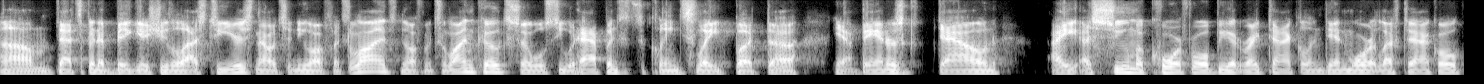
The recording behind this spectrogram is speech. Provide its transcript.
um, that's been a big issue the last two years. Now it's a new offensive line, it's a new offensive line coach. So we'll see what happens. It's a clean slate. But uh, yeah, Banner's down. I assume a Okorafor will be at right tackle and Dan Moore at left tackle.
